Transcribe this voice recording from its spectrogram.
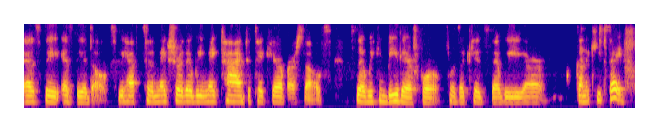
as the as the adults. We have to make sure that we make time to take care of ourselves so that we can be there for for the kids that we are going to keep safe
